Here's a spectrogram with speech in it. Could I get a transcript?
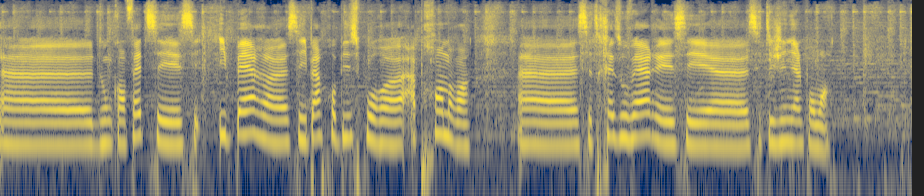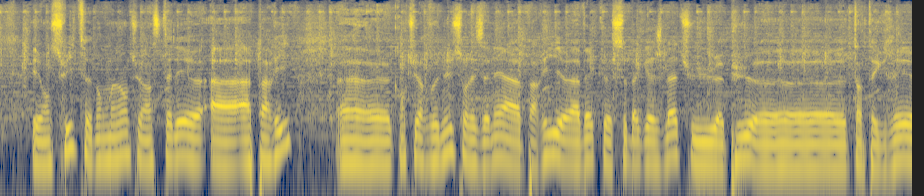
Euh, donc en fait c'est hyper, euh, c'est hyper propice pour euh, apprendre. Euh, c'est très ouvert et euh, c'était génial pour moi. Et ensuite, donc maintenant tu es installé euh, à, Paris. Euh, quand tu es revenu sur les années à Paris euh, avec ce bagage-là, tu as pu t'intégrer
